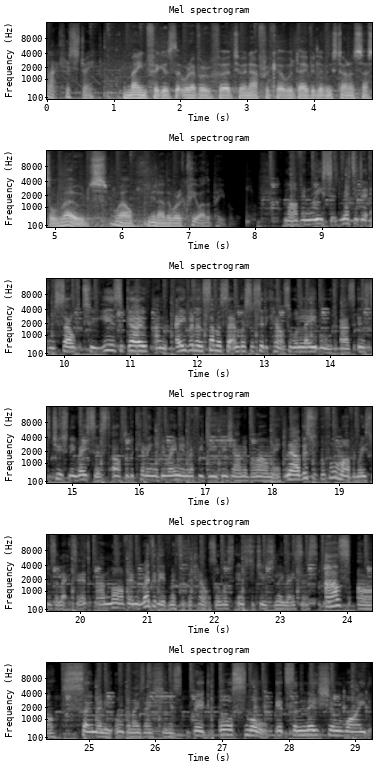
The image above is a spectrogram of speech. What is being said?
black history? The main figures that were ever referred to in Africa were David Livingstone and Cecil Rhodes. Well, you know, there were a few other people. Marvin Rees admitted it himself two years ago, and Avon and Somerset and Bristol City Council were labelled as institutionally racist after the killing of the Iranian refugee Bijan Ibrahimi. Now, this was before Marvin Rees was elected, and Marvin readily admitted the council was institutionally racist, as are so many organisations, big or small. It's a nationwide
